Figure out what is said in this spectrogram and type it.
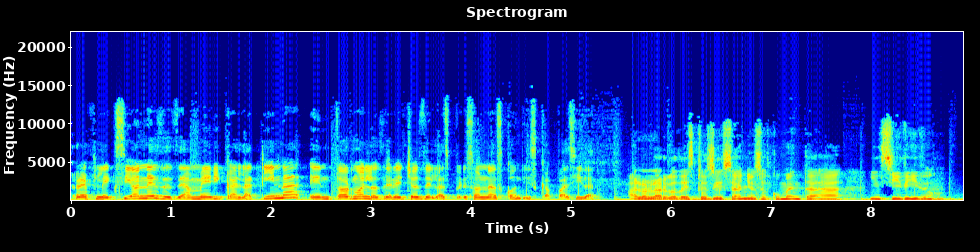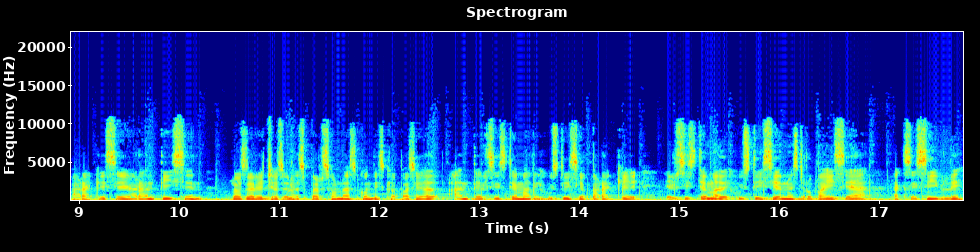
Reflexiones desde América Latina en torno a los derechos de las personas con discapacidad. A lo largo de estos 10 años, Documenta ha incidido para que se garanticen los derechos de las personas con discapacidad ante el sistema de justicia, para que el sistema de justicia en nuestro país sea accesible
